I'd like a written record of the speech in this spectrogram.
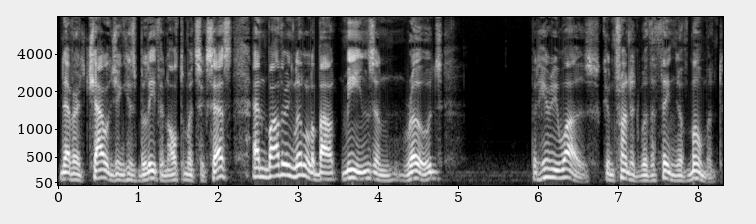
never challenging his belief in ultimate success, and bothering little about means and roads. But here he was, confronted with a thing of moment.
